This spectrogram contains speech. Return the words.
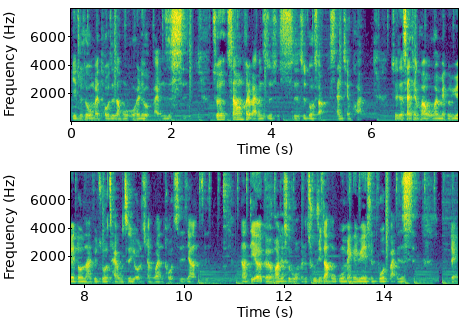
也就是我们投资账户，我会留百分之十。所以三万块的百分之十十是多少？三千块。所以这三千块我会每个月都拿去做财务自由的相关投资这样子。那第二个的话就是我们的储蓄账户，我每个月也是拨百分之十。对，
